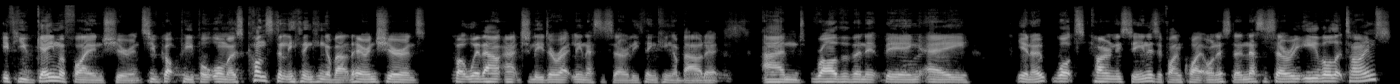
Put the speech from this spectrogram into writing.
If you gamify insurance, you've got people almost constantly thinking about their insurance, but without actually directly necessarily thinking about it. And rather than it being a, you know, what's currently seen as, if I'm quite honest, a necessary evil at times,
